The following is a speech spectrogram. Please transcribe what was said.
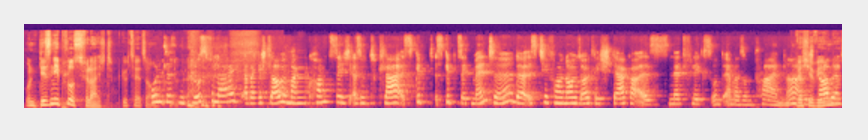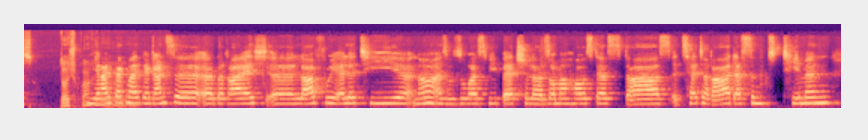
und Disney Plus vielleicht gibt es ja jetzt auch. Und Disney Plus vielleicht, aber ich glaube, man kommt sich, also klar, es gibt, es gibt Segmente, da ist TV Now deutlich stärker als Netflix und Amazon Prime. Ne? Also Welche also wären glaube, das? Deutschsprachig? Ja, ich sag mal, der ganze äh, Bereich äh, Love Reality, ne, also sowas wie Bachelor, Sommerhaus der Stars etc., das sind Themen,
